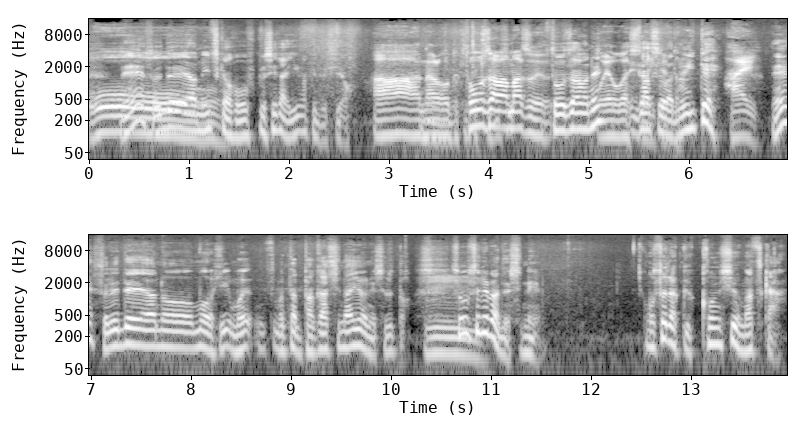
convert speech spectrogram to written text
ね、それであのいつか報復すりゃいいわけですよ。ああ、なるほど。当座はまず、当座はね、ガスは抜いて、はい、ね、それであのもう火また爆発しないようにすると。そうすればですね、おそらく今週末か、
